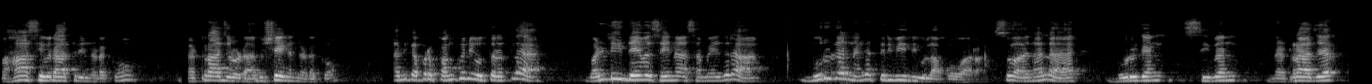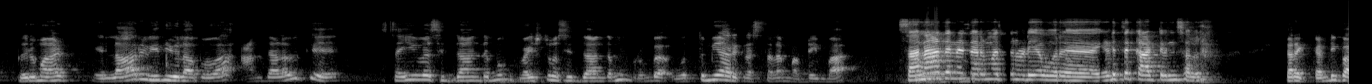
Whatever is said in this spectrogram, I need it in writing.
மகா சிவராத்திரி நடக்கும். நடராஜரோட அபிஷேகம் நடக்கும். அதுக்கப்புறம் பங்குனி உத்தரத்துல வள்ளி தேவசேனா சமேதரா முருகன் அங்க திருவீதி உலா போவாராம். சோ அதனால முருகன் சிவன் நடராஜர் பெருமாள் எல்லாரும் வீதி உலா போவா. அந்த அளவுக்கு சைவ சித்தாந்தமும் வைஷ்ணவ சித்தாந்தமும் ரொம்ப ஒத்துமையா இருக்கிற ஸ்தலம் அப்படின்பா சனாதன தர்மத்தினுடைய ஒரு எடுத்துக்காட்டுன்னு சொல்லலாம். கரெக்ட் கண்டிப்பா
